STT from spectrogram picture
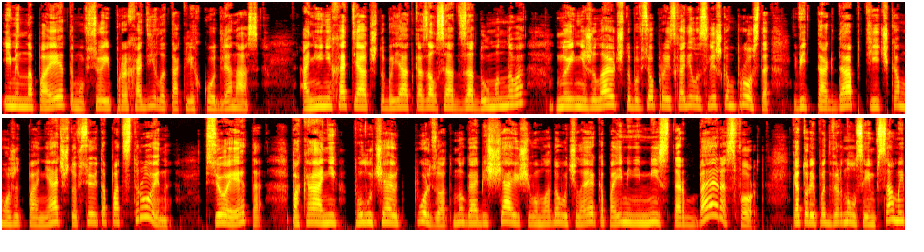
Именно поэтому все и проходило так легко для нас. Они не хотят, чтобы я отказался от задуманного, но и не желают, чтобы все происходило слишком просто, ведь тогда птичка может понять, что все это подстроено — все это, пока они получают пользу от многообещающего молодого человека по имени мистер Берресфорд, который подвернулся им в самый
